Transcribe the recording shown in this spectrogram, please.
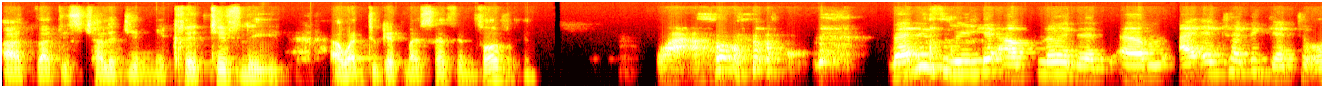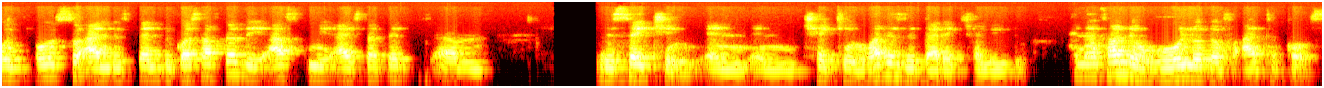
art that is challenging me creatively, I want to get myself involved in. Wow. that is really applauded. Um, I actually get to also understand because after they asked me, I started um, researching and, and checking what is it that actually do. And I found a whole lot of articles,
